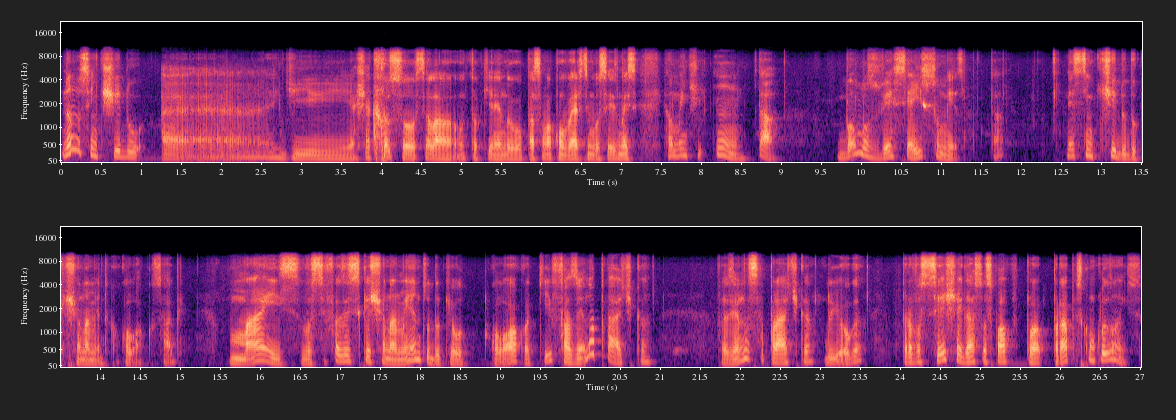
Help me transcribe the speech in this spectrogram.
Não no sentido é, de achar que eu sou, sei lá, eu tô querendo passar uma conversa em vocês, mas realmente, hum, tá, vamos ver se é isso mesmo nesse sentido do questionamento que eu coloco, sabe? Mas você fazer esse questionamento do que eu coloco aqui, fazendo a prática, fazendo essa prática do yoga, para você chegar às suas próprias conclusões.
